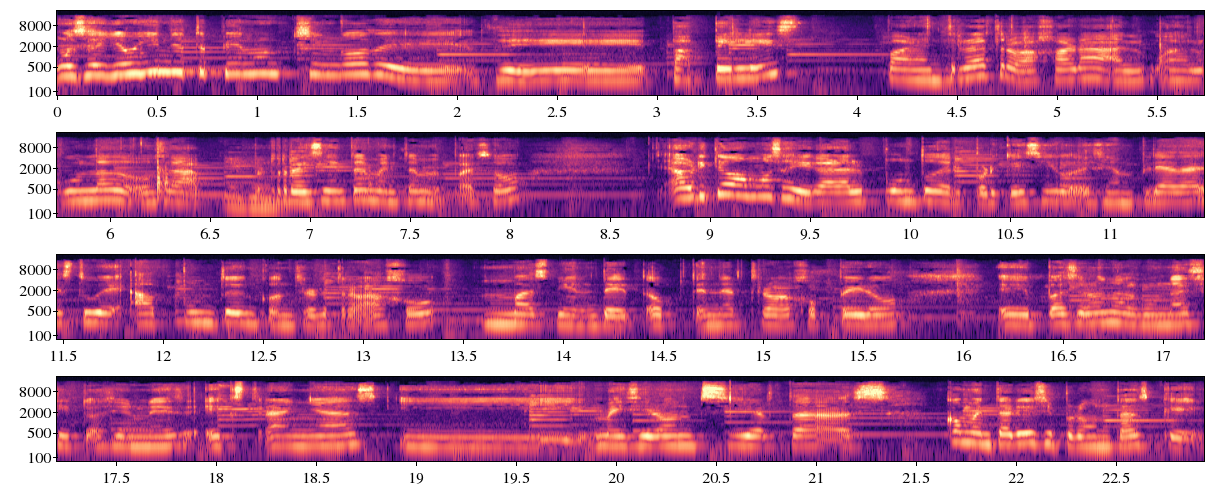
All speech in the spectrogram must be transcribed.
O sea, ya hoy en día te piden un chingo de, de papeles para entrar a trabajar a, al- a algún lado. O sea, recientemente me pasó. Ahorita vamos a llegar al punto del por qué sigo desempleada. Estuve a punto de encontrar trabajo, más bien de obtener trabajo, pero eh, pasaron algunas situaciones extrañas y me hicieron ciertas comentarios y preguntas que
